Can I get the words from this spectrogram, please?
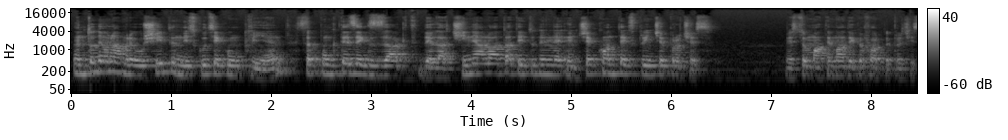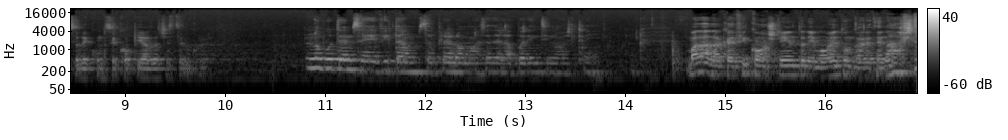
întotdeauna am reușit în discuție cu un client să punctez exact de la cine a luat atitudinile, în ce context, prin ce proces. Este o matematică foarte precisă de cum se copiază aceste lucruri. Nu putem să evităm să preluăm asta de la părinții noștri. Ba da, dacă ai fi conștientă din momentul în care te naști,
